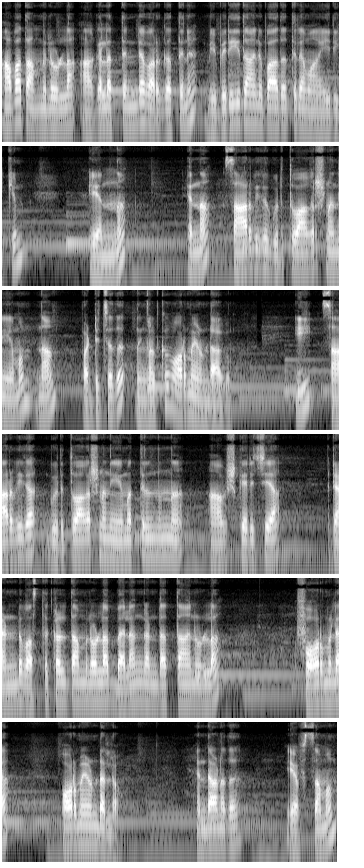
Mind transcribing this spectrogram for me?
അവ തമ്മിലുള്ള അകലത്തിന്റെ വർഗത്തിന് വിപരീതാനുപാതത്തിലുമായിരിക്കും എന്ന് എന്ന സാർവിക ഗുരുത്വാകർഷണ നിയമം നാം പഠിച്ചത് നിങ്ങൾക്ക് ഓർമ്മയുണ്ടാകും. ഈ സാർവിക ഗുരുത്വാകർഷണ നിയമത്തിൽ നിന്ന് ആവിഷ്കരിച്ച രണ്ട് വസ്തുക്കൾ തമ്മിലുള്ള ബലം കണ്ടെത്താനുള്ള ഫോർമുല ഓർമ്മയുണ്ടല്ലോ. എന്താണത്? എഫ് സമം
